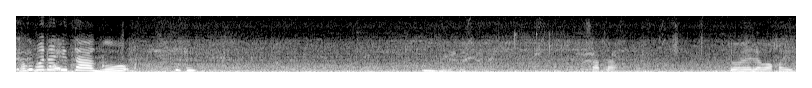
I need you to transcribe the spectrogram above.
Huwag mo na itago. Dito. Sapa. Tumalaw ako eh.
